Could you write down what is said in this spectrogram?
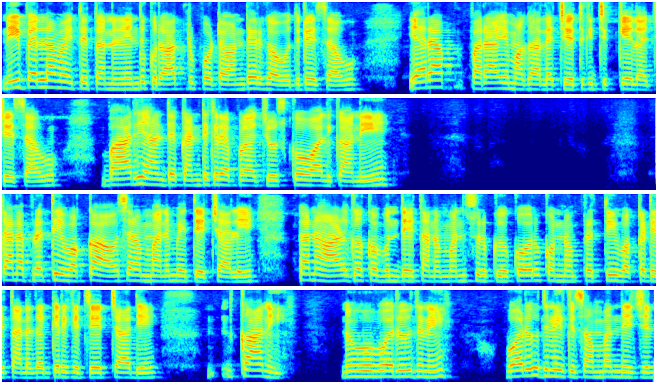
నీ పెళ్ళమైతే తనని ఎందుకు రాత్రిపూట ఒంటరిగా వదిలేశావు? ఎరా పరాయి మగాల చేతికి చిక్కేలా చేశావు? భార్య అంటే కంటికి రెప్పలా చూసుకోవాలి కానీ తన ప్రతి ఒక్క అవసరం మనమే తెచ్చాలి తను అడగకముందే తన మనసులకు కోరుకున్న ప్రతి ఒక్కటి తన దగ్గరికి చేర్చాలి. కానీ నువ్వు వరుదిని వరుదినికి సంబంధించిన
